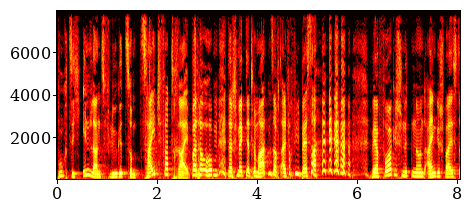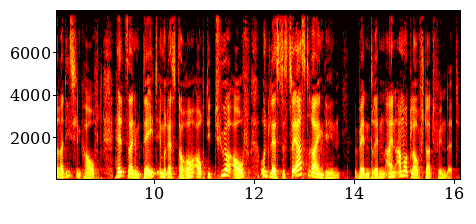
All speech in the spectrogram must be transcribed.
bucht sich Inlandsflüge zum Zeitvertreib. Weil da oben, da schmeckt der Tomatensaft einfach viel besser. Wer vorgeschnittene und eingeschweißte Radieschen kauft, hält seinem Date im Restaurant auch die Tür auf und lässt es zuerst reingehen, wenn drinnen ein Amoklauf stattfindet.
